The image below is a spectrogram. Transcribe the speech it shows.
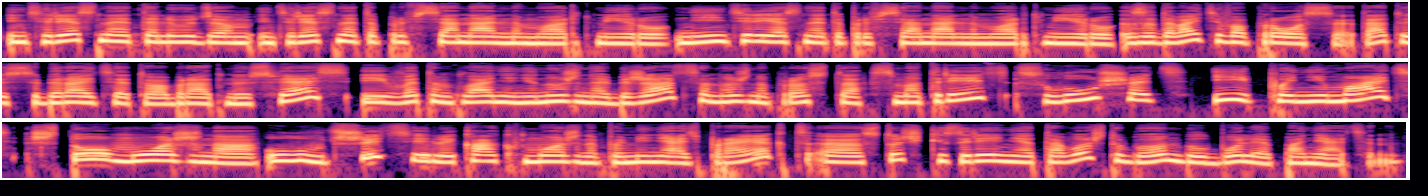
интересно это людям, интересно это профессиональному арт-миру, неинтересно это профессиональному арт-миру. Задавайте вопросы, да, то есть собирайте эту обратную связь, и в этом плане не нужно обижаться, нужно просто смотреть, слушать и понимать, что можно улучшить или как можно поменять проект э, с точки зрения того, чтобы он был более понятен.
